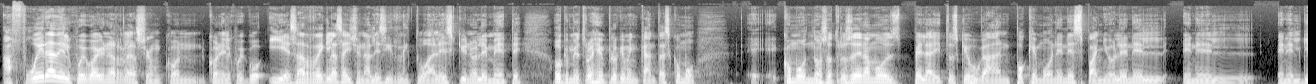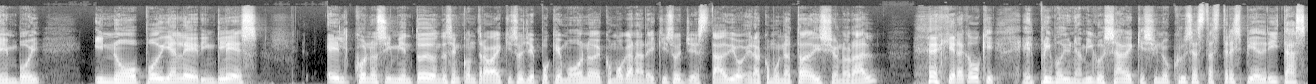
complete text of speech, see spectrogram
afuera del juego hay una relación con, con el juego y esas reglas adicionales y rituales que uno le mete. O que mi otro ejemplo que me encanta es como eh, como nosotros éramos peladitos que jugaban Pokémon en español en el, en el, en el Game Boy y no podían leer inglés, el conocimiento de dónde se encontraba X o Y Pokémon o de cómo ganar X o Y estadio era como una tradición oral. que era como que el primo de un amigo sabe que si uno cruza estas tres piedritas,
